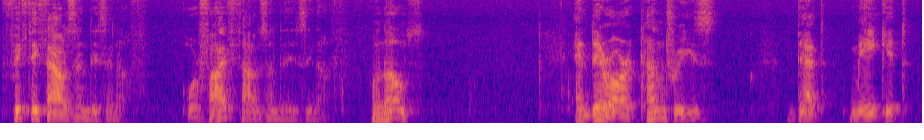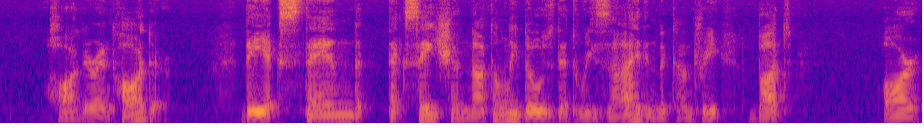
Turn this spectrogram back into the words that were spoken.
50,000 is enough. Or 5,000 is enough. Who knows? And there are countries that make it harder and harder. They extend taxation, not only those that reside in the country, but are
